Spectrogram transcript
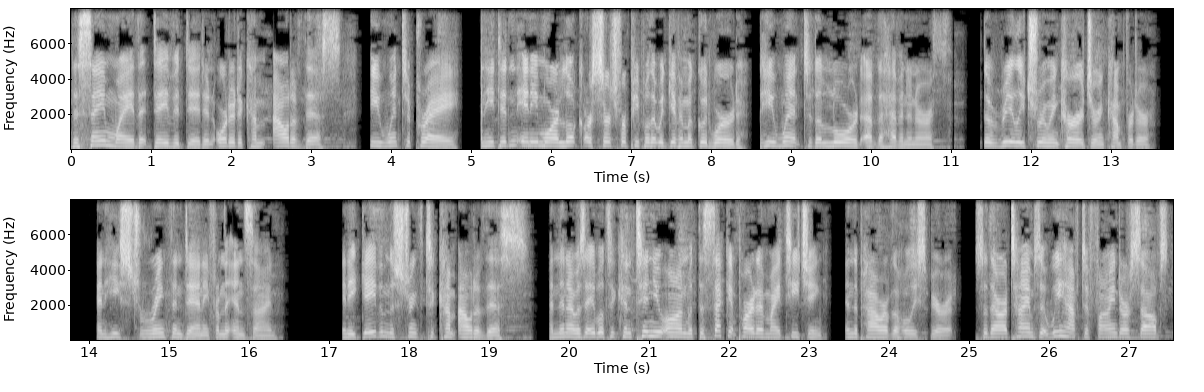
the same way that David did in order to come out of this. He went to pray and he didn't anymore look or search for people that would give him a good word. He went to the Lord of the heaven and earth, the really true encourager and comforter. And he strengthened Danny from the inside. And he gave him the strength to come out of this. And then I was able to continue on with the second part of my teaching in the power of the Holy Spirit. So there are times that we have to find ourselves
